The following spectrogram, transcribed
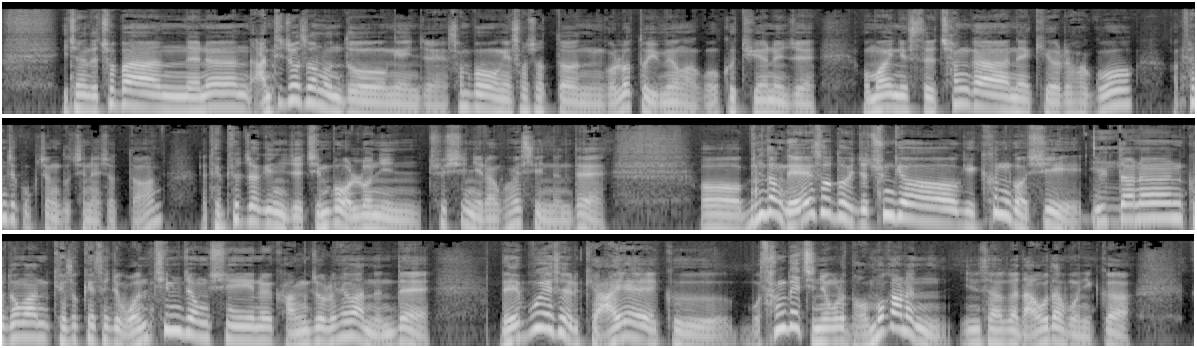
2000년대 초반에는 안티조선 운동에 이제 선봉에 서셨던 걸로 또 유명하고 그 뒤에는 이제 오마이뉴스 창간에 기여를 하고 편집국장도 지내셨던 대표적인 이제 진보 언론인 출신이라고 할 수 있는데 어, 민주당 내에서도 이제 충격이 큰 것이 네. 일단은 그동안 계속해서 이제 원팀 정신을 강조를 해왔는데 내부에서 이렇게 아예 그 뭐 상대 진영으로 넘어가는 인사가 나오다 보니까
